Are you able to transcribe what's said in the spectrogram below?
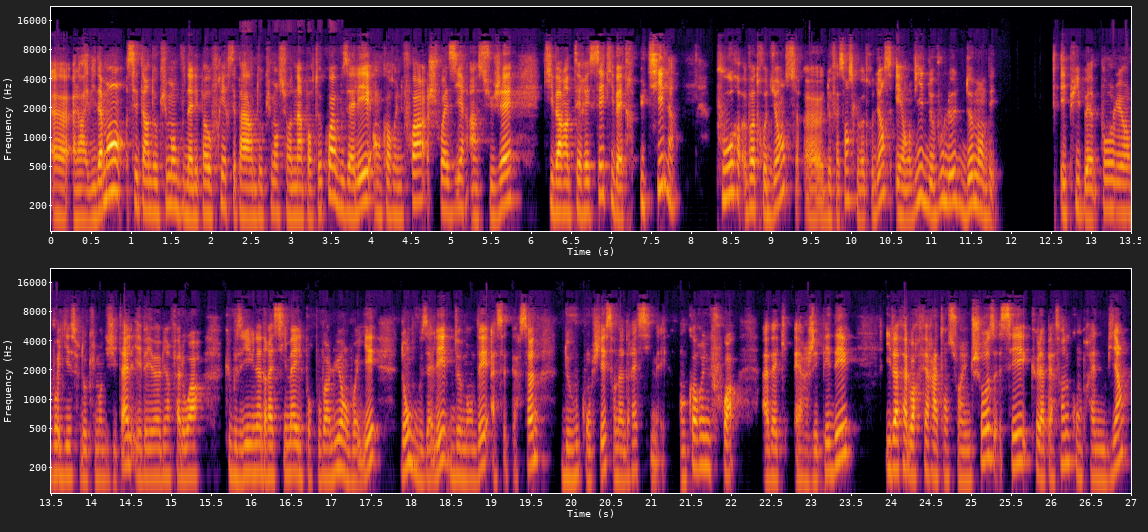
alors évidemment, c'est un document que vous n'allez pas offrir, c'est pas un document sur n'importe quoi. Vous allez encore une fois choisir un sujet qui va intéresser, qui va être utile pour votre audience, de façon à ce que votre audience ait envie de vous le demander. Et puis, ben, pour lui envoyer ce document digital, eh il va bien falloir que vous ayez une adresse email pour pouvoir lui envoyer. Donc, vous allez demander à cette personne de vous confier son adresse email. Encore une fois, avec RGPD, il va falloir faire attention à une chose, c'est que la personne comprenne bien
